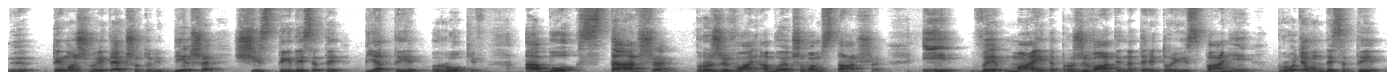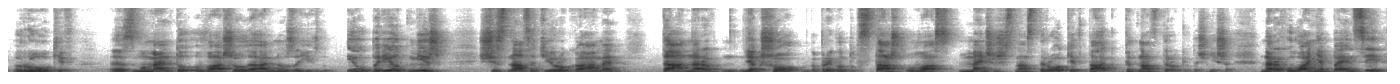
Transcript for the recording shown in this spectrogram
Е, Ти можеш вийти, якщо тобі більше 65 років. або старше проживання, або якщо вам старше, і ви маєте проживати на території Іспанії протягом 10 років з моменту вашого легального заїзду. І у період між 16 роками та якщо, наприклад, тут стаж у вас менше 16 років, так, 15 років точніше, нарахування пенсії,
